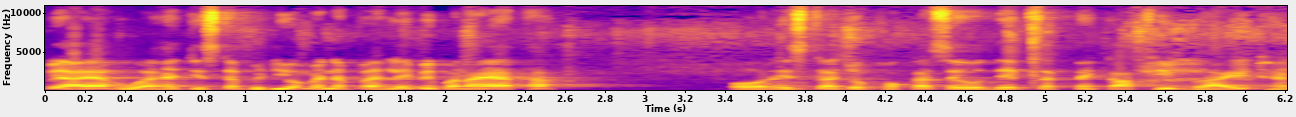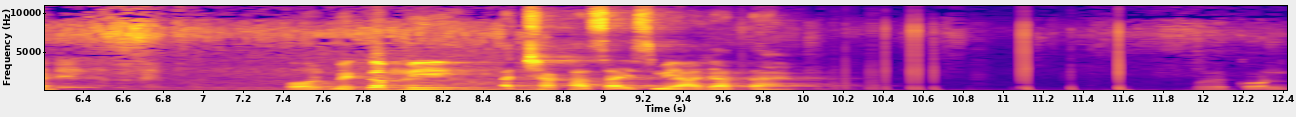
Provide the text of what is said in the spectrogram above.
पे आया हुआ है जिसका वीडियो मैंने पहले भी बनाया था। और इसका जो फोकस है वो देख सकते हैं काफ़ी ब्राइट है। और मेकअप भी अच्छा खासा इसमें आ जाता है। कौन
